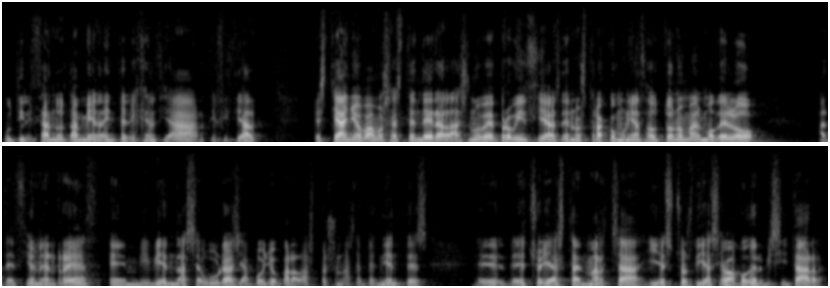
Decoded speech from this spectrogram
utilizando también la inteligencia artificial. Este año vamos a extender a las nueve provincias de nuestra comunidad autónoma el modelo Atención en Red, en viviendas seguras y apoyo para las personas dependientes. Eh, de hecho, ya está en marcha y estos días se va a poder visitar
